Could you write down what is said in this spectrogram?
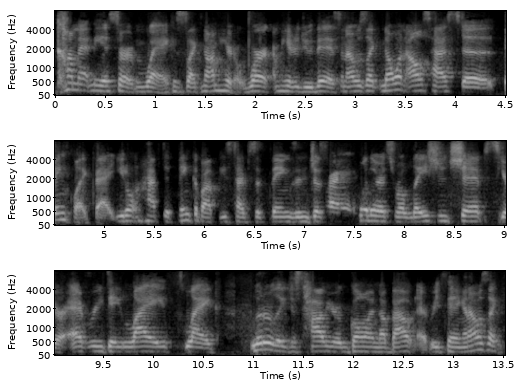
come at me a certain way because like no i'm here to work. I'm here to do this. And i was like no one else has to think like that. You don't have to think about these types of things and just whether it's relationships your everyday life like literally just how you're going about everything. And i was like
